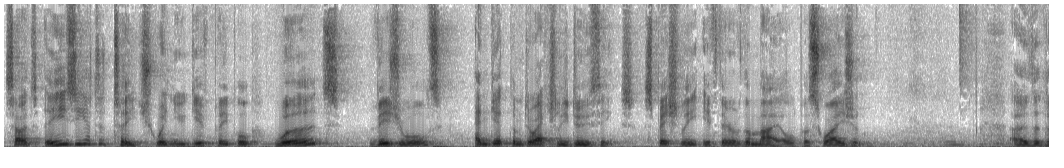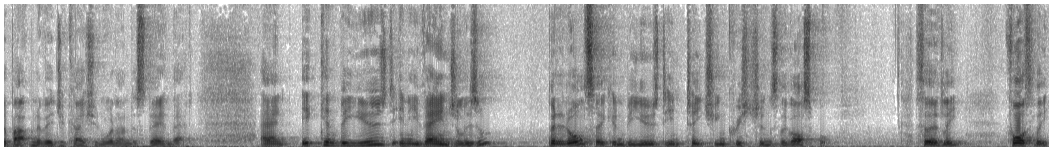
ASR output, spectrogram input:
So it's easier to teach when you give people words, visuals, and get them to actually do things, especially if they're of the male persuasion. Uh, the Department of Education would understand that. And it can be used in evangelism, but it also can be used in teaching Christians the gospel. Thirdly, Fourthly,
